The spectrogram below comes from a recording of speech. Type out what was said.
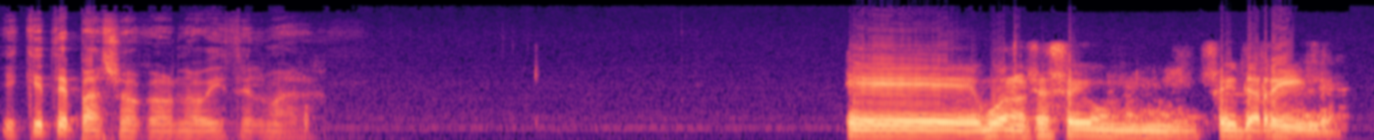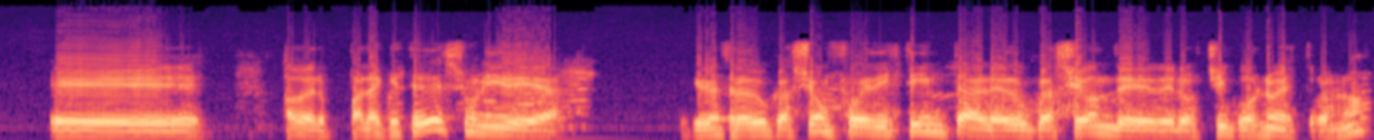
¿Y qué te pasó cuando viste el mar? Eh, bueno, yo soy un soy terrible. a ver, para que te des una idea, que nuestra educación fue distinta a la educación de, los chicos nuestros, ¿no?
